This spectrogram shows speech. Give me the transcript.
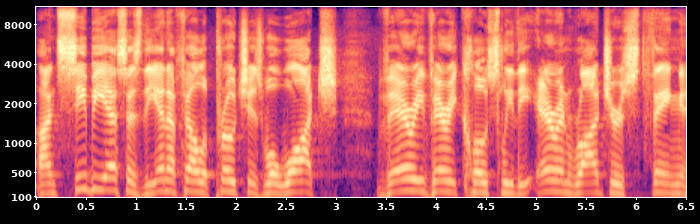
on CBS as the NFL approaches. We'll watch very, very closely the Aaron Rodgers thing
